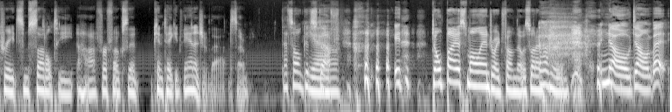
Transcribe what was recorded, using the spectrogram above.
create some subtlety uh, for folks that can take advantage of that. So. That's all good Yeah. stuff. it Don't buy a small Android phone, though, is what I'm hearing. no, don't. But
